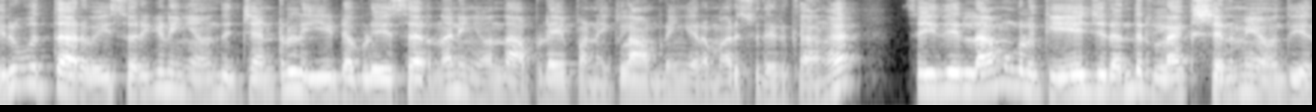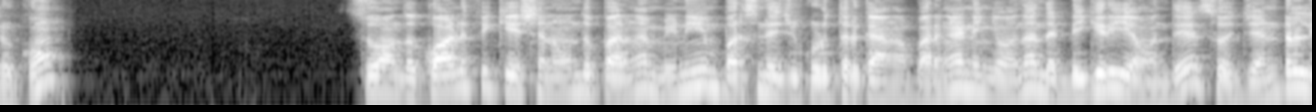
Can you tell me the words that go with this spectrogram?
இருபத்தாறு வயசு வரைக்கும் நீங்கள் வந்து ஜென்ரல் இடபிள்யூஎஸாக இருந்தால் நீங்கள் வந்து அப்ளை பண்ணிக்கலாம் அப்படிங்கிற மாதிரி சொல்லியிருக்காங்க. ஸோ இது இல்லாமல் உங்களுக்கு ஏஜ்லேருந்து ரிலாக்ஸேஷனுமே வந்து இருக்கும். ஸோ அந்த குவாலிஃபிகேஷனை வந்து பாருங்கள் மினிமம் பர்சன்டேஜ் கொடுத்துருக்காங்க பாருங்கள் நீங்கள் வந்து அந்த டிகிரியை வந்து ஸோ ஜென்ரல்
